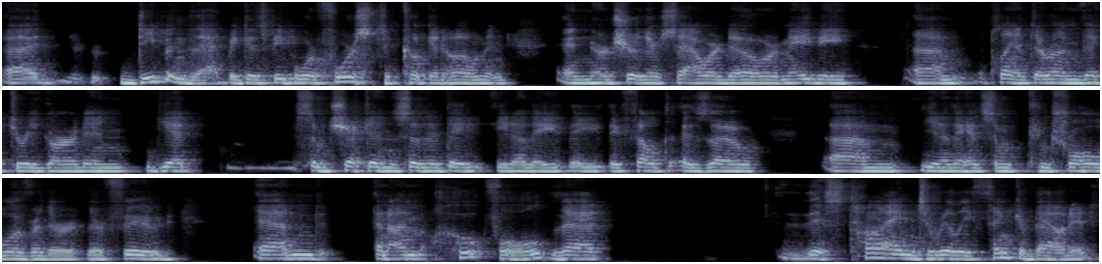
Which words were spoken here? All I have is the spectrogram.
uh, deepened that because people were forced to cook at home and, and nurture their sourdough or maybe um, plant their own victory garden, get some chickens so that they, you know, they they they felt as though, um, you know, they had some control over their their food, and and I'm hopeful that this time to really think about it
